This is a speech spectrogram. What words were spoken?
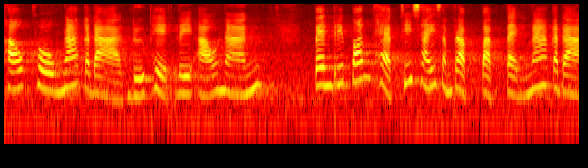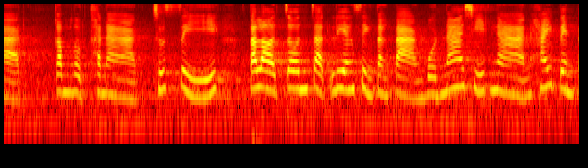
เขาโครงหน้ากระดาษหรือเพจ Layout นั้น เป็นริบบอนแท็บที่ใช้สำหรับปรับแต่งหน้ากระดาษกำหนดขนาด ชุดสี ตลอดจนจัดเรียงสิ่งต่างๆ บนหน้าชีตงานให้เป็นไป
